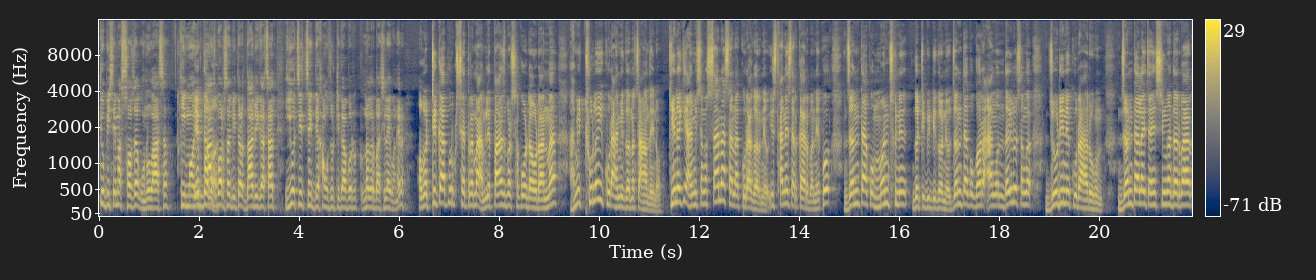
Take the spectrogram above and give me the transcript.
त्यो विषयमा सजग हुनु भएको छ कि म एकदम। पाँच वर्षभित्र दाबीका साथ यो चिज चाहिँ देखाउँछु टिकापुर नगरवासीलाई भनेर? अब टिकापुर क्षेत्रमा हामीले पाँच वर्षको दौडानमा हामी ठुलै कुरा हामी गर्न चाहँदैनौँ। किनकि हामीसँग साना साना कुरा गर्ने हो। स्थानीय सरकार भनेको जनताको मन छुने गतिविधि गर्ने हो। जनताको घर आँगन दैलोसँग जोडिने कुराहरू हुन्। जनतालाई चाहिँ सिंहदरबार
